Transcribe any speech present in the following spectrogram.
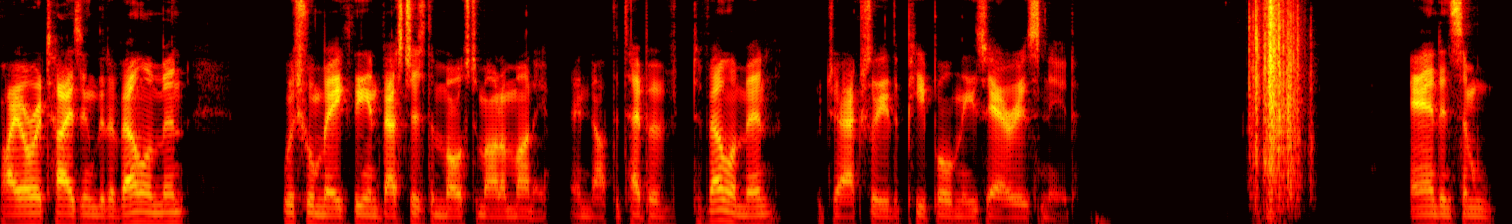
prioritizing the development which will make the investors the most amount of money, and not the type of development which actually the people in these areas need. And in some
